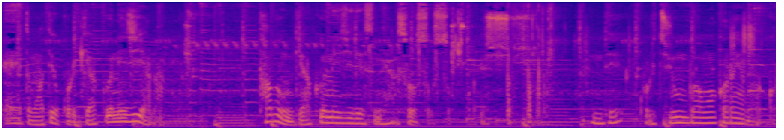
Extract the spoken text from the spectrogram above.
えーと待てよこれ逆ネジやな。多分逆ネジですね。そうそうそう。よし。でこれ順番分からんやんだか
